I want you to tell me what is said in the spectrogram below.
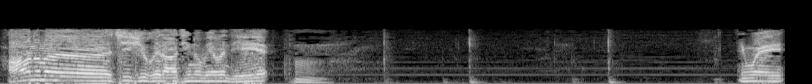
好，那么继续回答听众朋友问题。嗯，因为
